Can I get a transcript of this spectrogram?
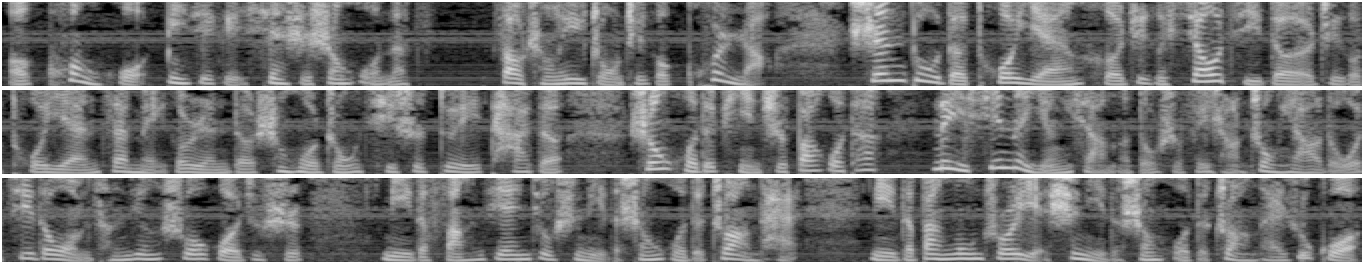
呃困惑，并且给现实生活呢。造成了一种这个困扰，深度的拖延和这个消极的这个拖延，在每个人的生活中，其实对他的生活的品质，包括他内心的影响呢，都是非常重要的。我记得我们曾经说过，就是你的房间就是你的生活的状态，你的办公桌也是你的生活的状态。如果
